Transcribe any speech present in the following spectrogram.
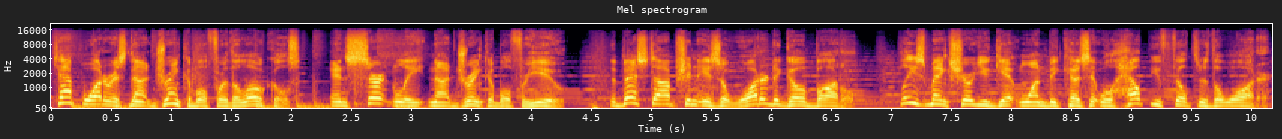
Tap water is not drinkable for the locals, and certainly not drinkable for you. The best option is a water to go bottle. Please make sure you get one because it will help you filter the water.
